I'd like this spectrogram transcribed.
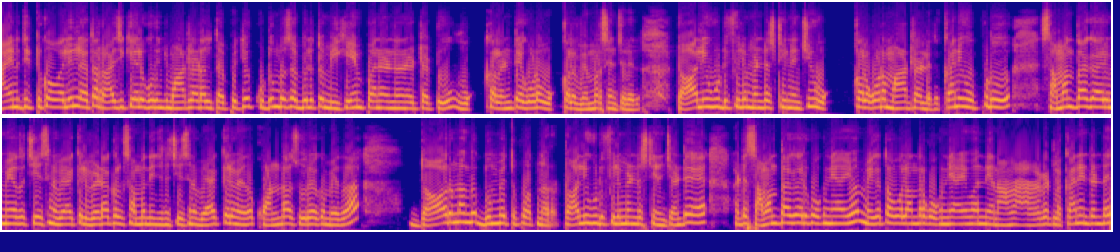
ఆయన తిట్టుకోవాలి లేదా రాజకీయాల గురించి మాట్లాడాలి తప్పితే కుటుంబ సభ్యులతో మీకేం పని అనేటట్టు ఒక్కలంటే కూడా ఒక్కలు విమర్శించలేదు. టాలీవుడ్ ఫిల్మ్ ఇండస్ట్రీ నుంచి ఒక్కరు కూడా మాట్లాడలేదు. కానీ ఇప్పుడు సమంత గారి మీద చేసిన వ్యాఖ్యలు విడాకులకు సంబంధించిన చేసిన వ్యాఖ్యల మీద కొండా సురేఖ మీద దారుణంగా దుమ్మెత్తిపోతున్నారు టాలీవుడ్ ఫిల్మ్ ఇండస్ట్రీ నుంచి. అంటే అంటే సమంత గారికి ఒక న్యాయం మిగతా వాళ్ళందరికీ ఒక న్యాయం అని నేను అడగట్లేదు కానీ ఏంటంటే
